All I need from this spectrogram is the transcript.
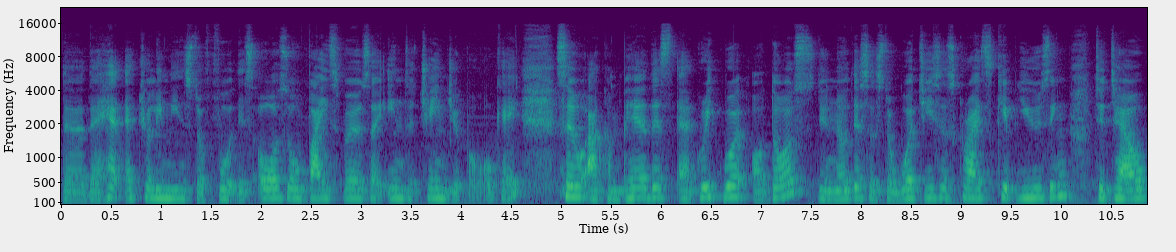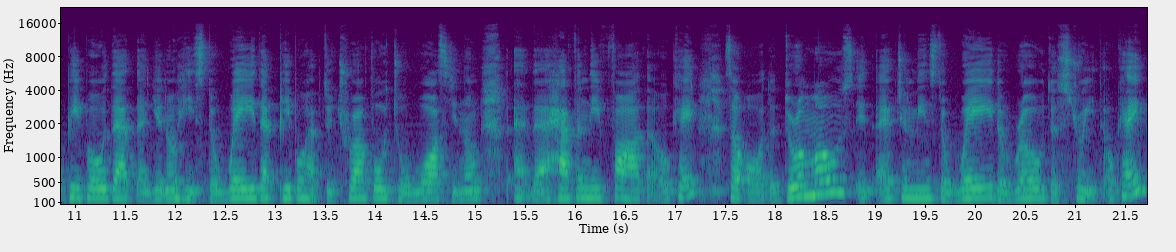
the, the head actually means the foot. It's also vice versa interchangeable, okay? So I compare this uh, Greek word odos, you know, this is the word Jesus Christ keep using to tell people that, uh, you know, he's the way that people have to travel towards, you know, the heavenly father, okay? So, or the dromos, it actually means the way, the road, the street, okay?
